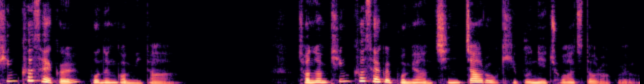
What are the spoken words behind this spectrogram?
핑크색을 보는 겁니다. 저는 핑크색을 보면 진짜로 기분이 좋아지더라고요.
